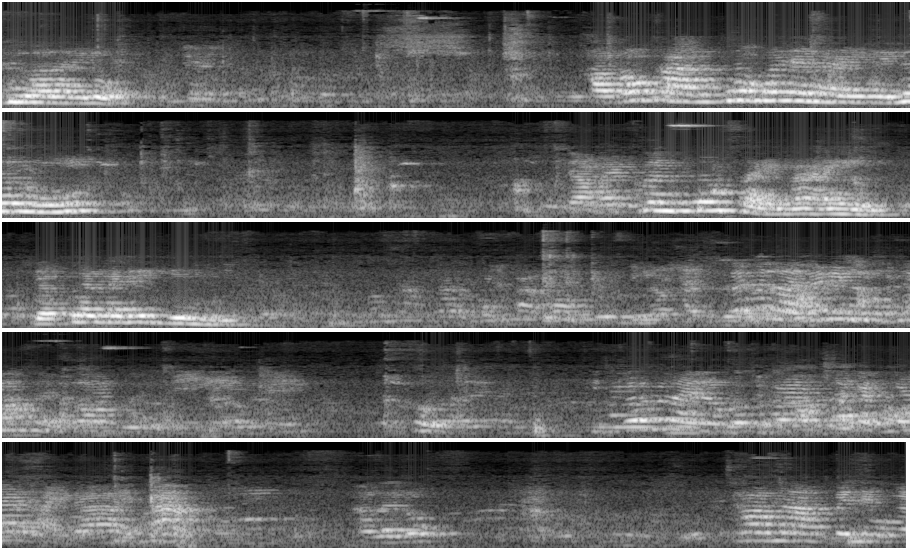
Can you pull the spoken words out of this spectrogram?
คืออะไรลูกเขาต้องการพูดว่ายังไงในเรื่องนี้เดี๋ยวให้เพื่อนพูดใส่ไมค์เดี๋ยวเพื่อนไม่ได้ยินไม่เป็นไรไม่มีไม่มีเสือลองดูไม่เป็นไรเราก็แก้ช่วยกันแก้ไขได้อะเอาเลยลูกชาวนาเป็นยังไง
